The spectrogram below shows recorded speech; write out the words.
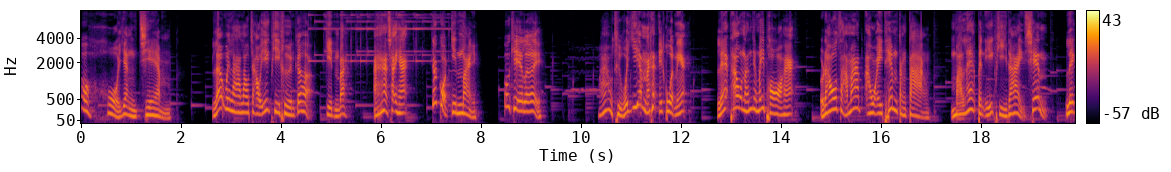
โอ้โหยังแจม แล้วเวลาเราจะเอา EXP คืนก็กินปะอ่าใช่ฮะ ก็กดกินใหม่ อเคเลย ว้าว ถือว่าเยี่ยมนะ ไอ้ขวดเนี้ย และเท่านั้นยังไม่พอฮะ เราสามารถเอาไอเทมต่างๆ มาแลกเป็น EXP ได้ เช่นเหล็ก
